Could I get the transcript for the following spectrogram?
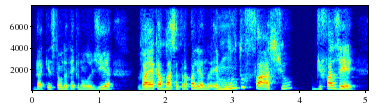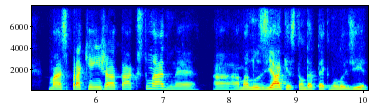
da questão da tecnologia, vai acabar se atrapalhando. É muito fácil de fazer, mas para quem já está acostumado né, a, a manusear a questão da tecnologia,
